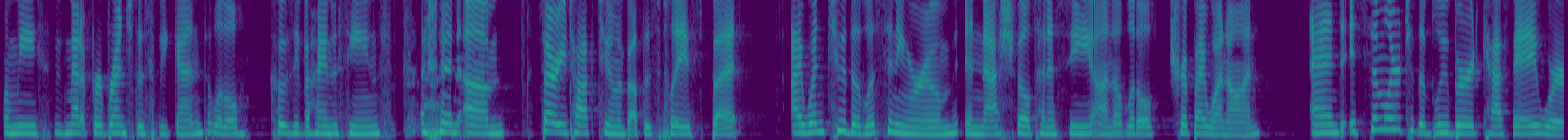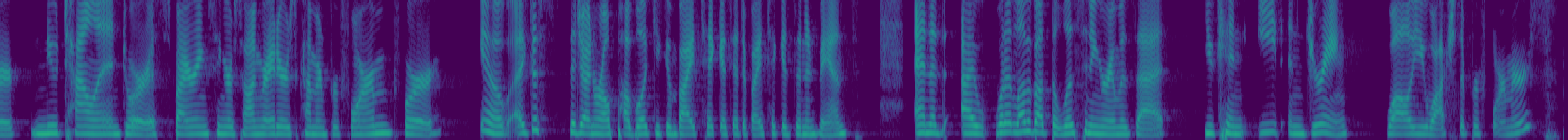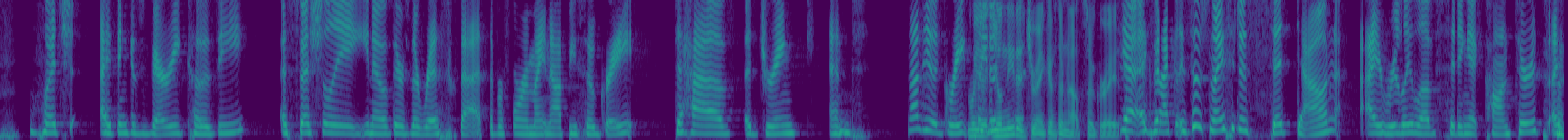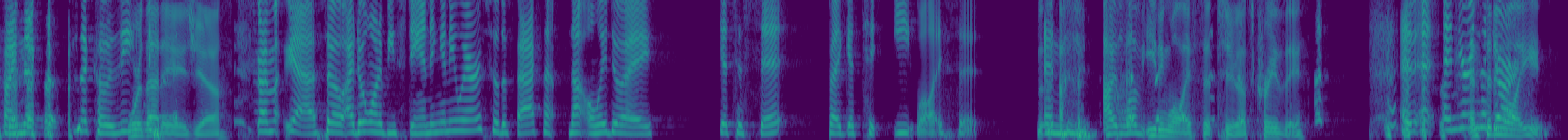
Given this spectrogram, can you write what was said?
when we we met up for brunch this weekend, a little cozy behind the scenes, and um, so I already talked to him about this place, but I went to the listening room in Nashville, Tennessee, on a little trip I went on, and it's similar to the Bluebird Cafe, where new talent or aspiring singer songwriters come and perform for you know just the general public. You can buy tickets; you have to buy tickets in advance. And I, what I love about the listening room is that you can eat and drink while you watch the performers, which I think is very cozy. Especially, you know, if there's a risk that the performer might not be so great, to have a drink and not a great Well, you'll of- need a drink if they're not so great. yeah, exactly. So it's nice to just sit down. I really love sitting at concerts. I find that that cozy. We're that age, yeah. I'm, yeah, so I don't want to be standing anywhere. So the fact that not only do I get to sit, but I get to eat while I sit. And- I love eating while I sit too. That's crazy. And and, and you're in the sitting dark, while I eat.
